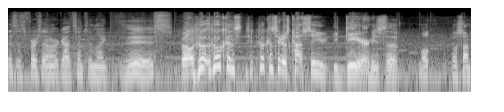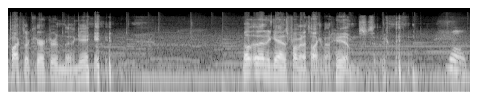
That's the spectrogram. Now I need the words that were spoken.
This is the first time I ever got something like this. Well, who who cons- who considers Katsu dear? He's the mo- most unpopular character in the game. well, then again, it's probably not talking about him specifically. Well,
